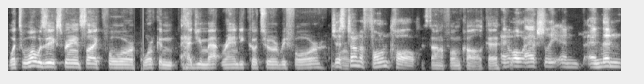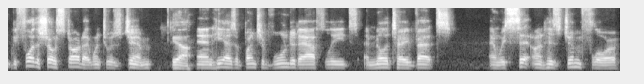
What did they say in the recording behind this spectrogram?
What what was the experience like for working? Had you met Randy Couture before? Just or, on a phone call. Just on a phone call. Okay. And, oh, actually, and and then before the show started, I went to his gym. Yeah. And he has a bunch of wounded athletes and military vets, and we sit on his gym floor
